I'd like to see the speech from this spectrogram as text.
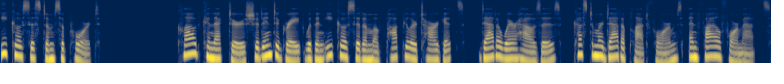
Ecosystem support Cloud connectors should integrate with an ecosystem of popular targets, data warehouses, customer data platforms, and file formats.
